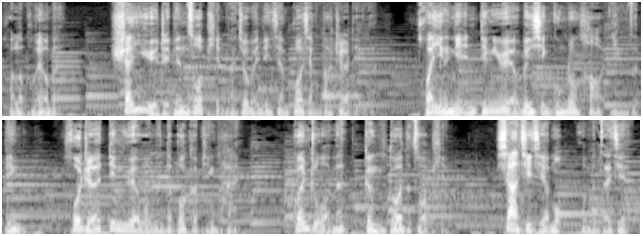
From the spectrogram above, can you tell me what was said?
好了，朋友们，《山芋》这篇作品呢，就为您先播讲到这里了。欢迎您订阅微信公众号“影子兵”，或者订阅我们的播客平台，关注我们更多的作品。下期节目我们再见。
